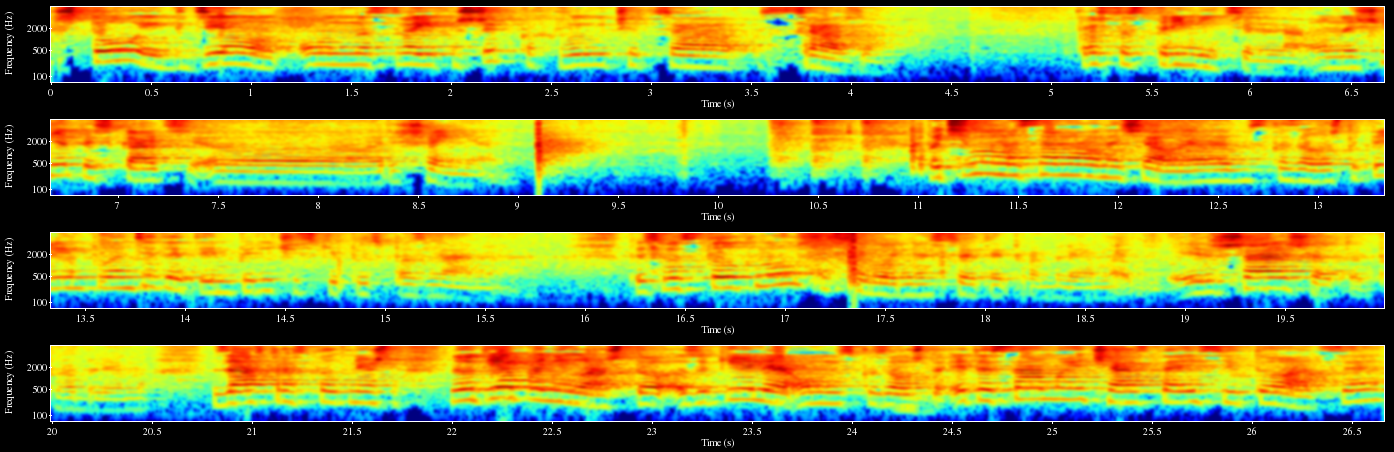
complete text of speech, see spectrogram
что и где он. Он на своих ошибках выучится сразу, просто стремительно. Он начнет искать э, решение. Почему мы с самого начала, я вам сказала, что переимплантит это эмпирический путь познания. То есть вот столкнулся сегодня с этой проблемой, решаешь эту проблему, завтра столкнешься. Ну вот я поняла, что Зукеля, он сказал, что это самая частая ситуация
